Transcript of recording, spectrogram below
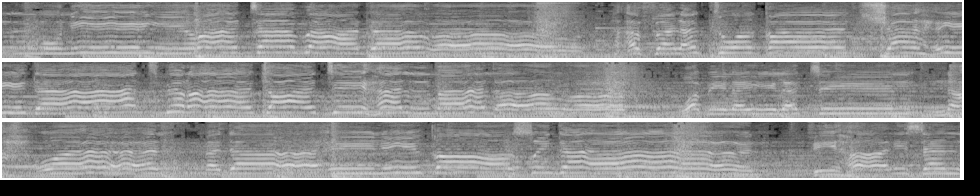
المنيرة بعدها أفلت وقد شهدت برجعتها الملأ. وبليلة نحو المدائن قاصدا. فيها لسل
